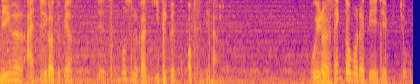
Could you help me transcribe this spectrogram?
링을 안 찍어두면 이제 선못을 간 이득은 없습니다. 오히려 생더블에 비해 이제 조금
